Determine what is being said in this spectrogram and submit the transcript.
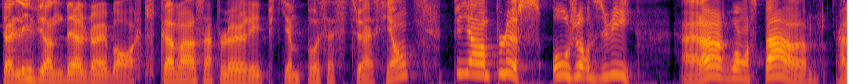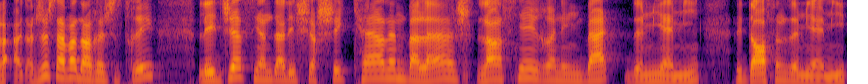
t'as Le'Veon Bell d'un bord qui commence à pleurer puis qui aime pas sa situation. Puis en plus, aujourd'hui, à l'heure où on se parle, juste avant d'enregistrer, Les Jets viennent d'aller chercher Kalen Balage, l'ancien running back de Miami, les Dolphins de Miami,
